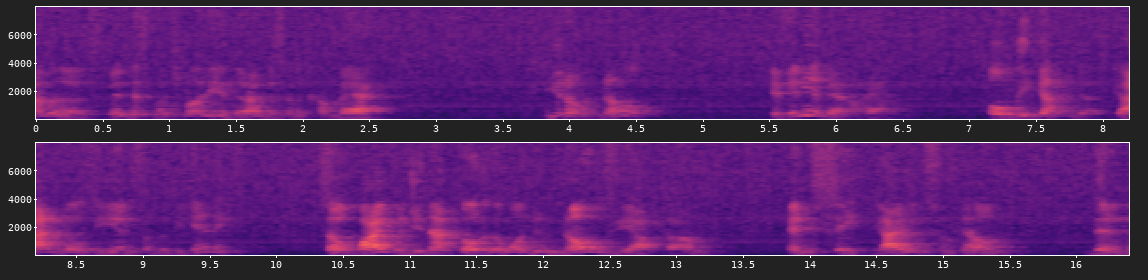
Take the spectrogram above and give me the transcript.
I'm going to spend this much money, and then I'm just going to come back. You don't know if any of that will happen. Only God does. God knows the end from the beginning. So why would you not go to the one who knows the outcome and seek guidance from him than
